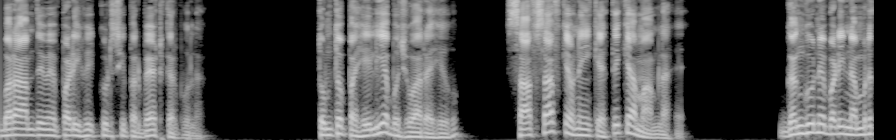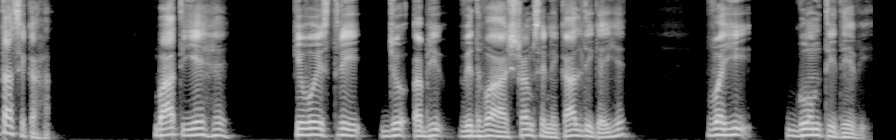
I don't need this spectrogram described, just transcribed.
बरामदे में पड़ी हुई कुर्सी पर बैठकर बोला, तुम तो पहेलियाँ बुझवा रहे हो। साफ़ साफ़ क्यों नहीं कहते? क्या मामला है? गंगू ने बड़ी नम्रता से कहा, बात यह है कि वो स्त्री जो अभी विधवा आश्रम से निकाल दी गई है, वही गोमती देवी।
